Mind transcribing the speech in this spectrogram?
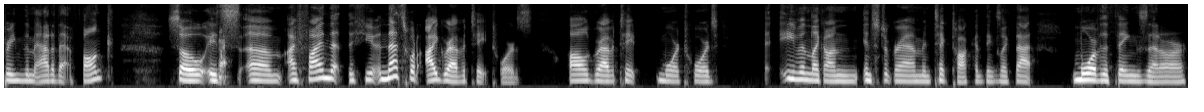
bring them out of that funk. So it's um I find that the and that's what I gravitate towards. I'll gravitate more towards, even like on Instagram and TikTok and things like that. More of the things that are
